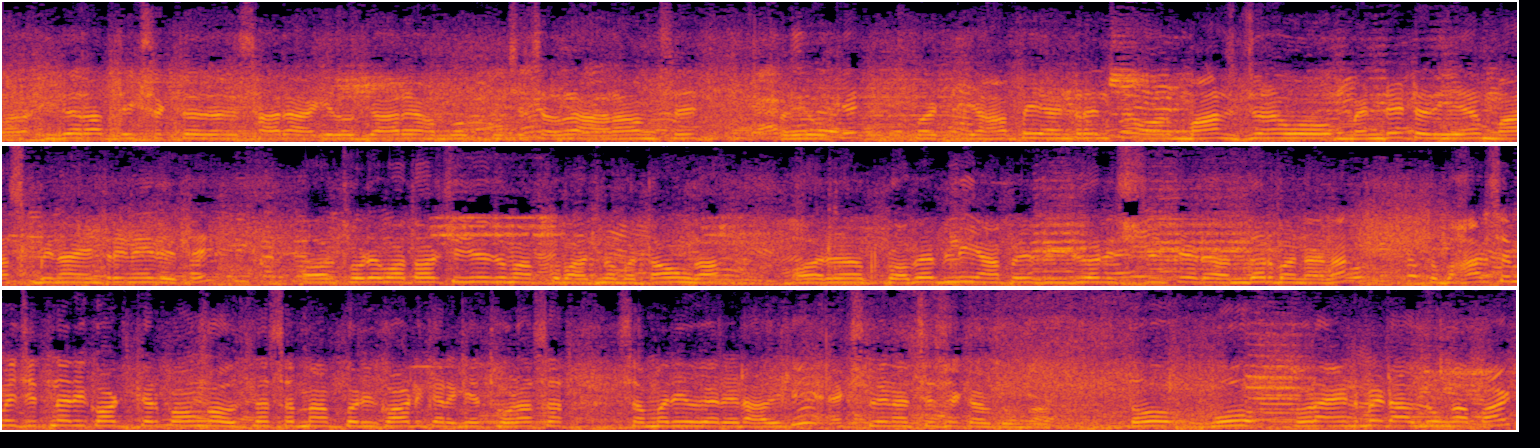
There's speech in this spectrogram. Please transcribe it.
और इधर आप देख सकते हो, सारे आगे लोग जा रहे हैं, हम लोग पीछे चल रहे हैं, आराम से फ्री होके। बट यहाँ पे एंट्रेंस है और मास्क जो है वो मैंडेटरी है मास्क बिना एंट्री नहीं देते। और थोड़े बहुत और चीज़ें जो मैं आपको बाद में बताऊँगा। और प्रॉबेबली यहाँ पे वीडियो रिस्ट्रिक्टेड अंदर बनाना। तो बाहर से मैं जितना रिकॉर्ड कर पाऊँगा, उतना सब मैं आपको रिकॉर्ड करके थोड़ा सा समरी वगैरह डाल के एक्सप्लेन अच्छे से कर दूँगा। तो वो थोड़ा एंड में डाल दूँगा पार्ट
